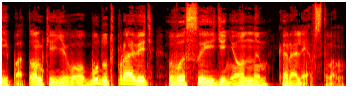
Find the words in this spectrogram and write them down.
и потомки его будут править воссоединенным королевством».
